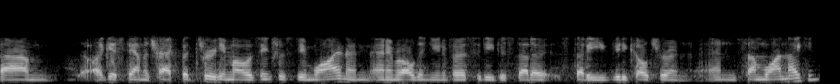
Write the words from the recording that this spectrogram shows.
Um, I guess down the track, but through him I was interested in wine and, and enrolled in university to study, study viticulture and, and some winemaking.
